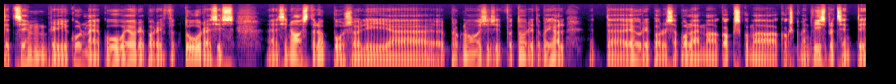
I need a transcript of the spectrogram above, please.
detsembri kolme kuu Euribori futuure, siis äh, siin aasta lõpus oli, äh, prognoosisid futuuride põhjal, et Euribor saab olema kaks koma kakskümmend viis protsenti,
